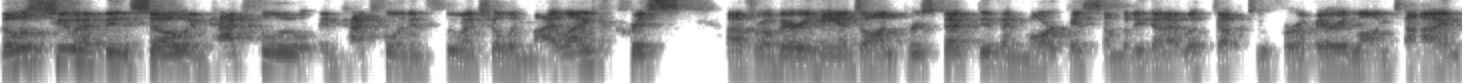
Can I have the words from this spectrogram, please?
those two have been so impactful, impactful and influential in my life. Chris, uh, from a very hands-on perspective, and Mark as somebody that I looked up to for a very long time.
